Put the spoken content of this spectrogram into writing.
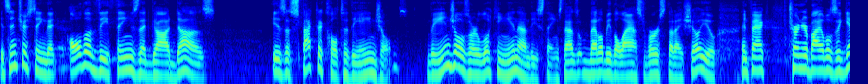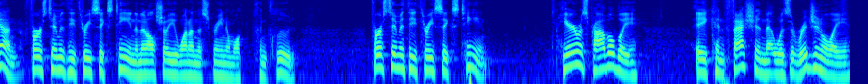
it's interesting that all of the things that God does is a spectacle to the angels. The angels are looking in on these things. That's, that'll be the last verse that I show you. In fact, turn your Bibles again, 1 Timothy 3.16, and then I'll show you one on the screen and we'll conclude. 1 Timothy 3.16. Here was probably a confession that was originally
